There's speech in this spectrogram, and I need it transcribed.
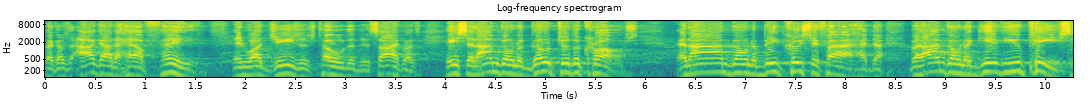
because I got to have faith in what Jesus told the disciples. He said, I'm going to go to the cross and I'm going to be crucified, but I'm going to give you peace.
